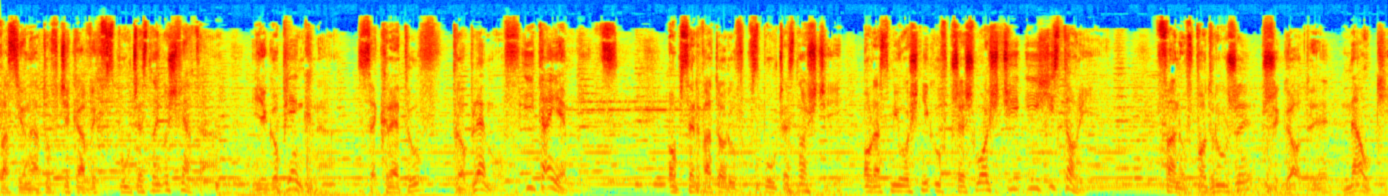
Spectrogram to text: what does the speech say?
Pasjonatów ciekawych współczesnego świata, jego piękna, sekretów, problemów i tajemnic. Obserwatorów współczesności oraz miłośników przeszłości i historii. Fanów podróży, przygody, nauki,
